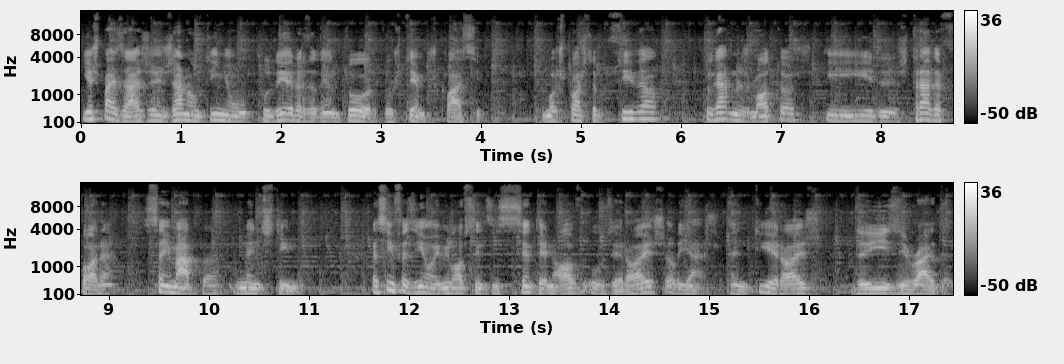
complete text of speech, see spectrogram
e as paisagens já não tinham o poder redentor dos tempos clássicos. Uma resposta possível: pegar nas motos e ir estrada fora sem mapa nem destino. Assim faziam em 1969 os heróis, aliás, anti-heróis, The Easy Rider,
